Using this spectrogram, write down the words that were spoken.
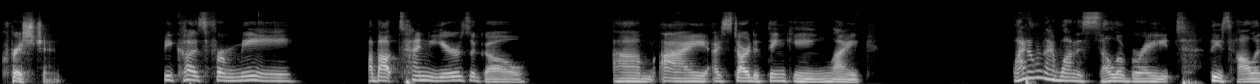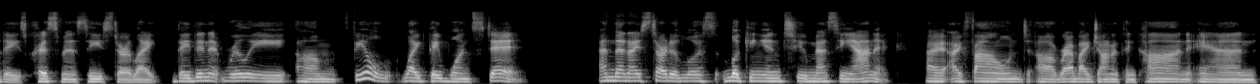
christian? Because for me about 10 years ago um, i i started thinking like why don't i want to celebrate these holidays christmas easter? Like they didn't really um, feel like they once did. And then i started lo- looking into messianic I, I found uh, Rabbi Jonathan Cahn and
